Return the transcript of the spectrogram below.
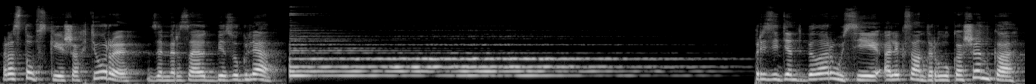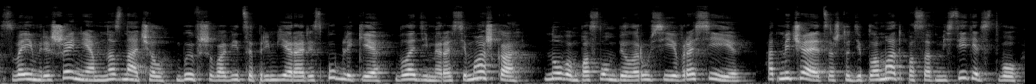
Ростовские шахтеры замерзают без угля. Президент Белоруссии Александр Лукашенко своим решением назначил бывшего вице-премьера республики Владимира Симашко новым послом Белоруссии в России. Отмечается, что дипломат по совместительству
